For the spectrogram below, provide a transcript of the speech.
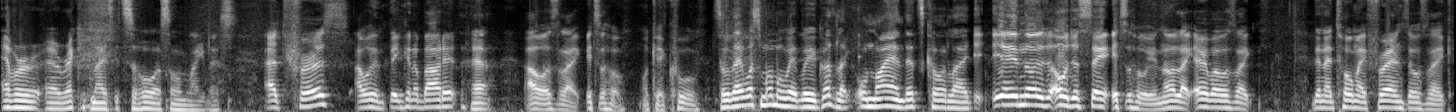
ever uh, recognize it's a hoe or something like this. At first, I wasn't thinking about it. Yeah. I was like, it's a hoe. Okay, cool. So there was a moment where, where you got like, oh man, that's called like, Yeah, you know, I was just saying it's a hoe, you know? Like, everybody was like, then I told my friends, I was like,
